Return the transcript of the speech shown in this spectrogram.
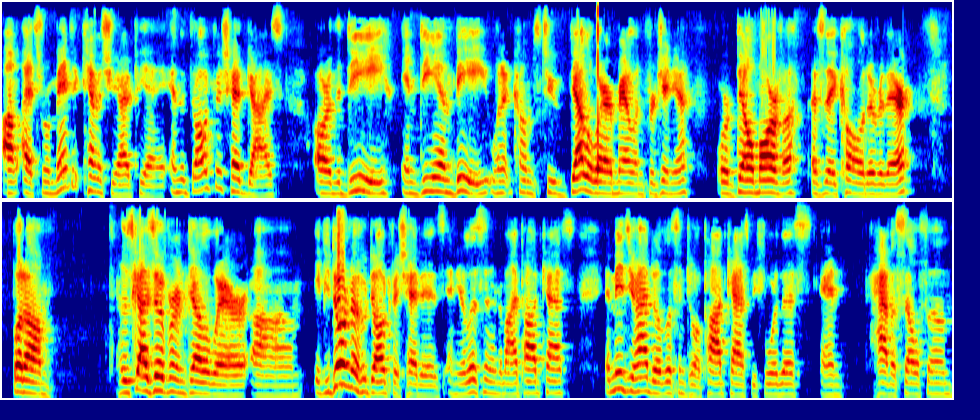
Um, it's Romantic Chemistry IPA, and the Dogfish Head guys are the D in DMV when it comes to Delaware, Maryland, Virginia, or Delmarva as they call it over there. But um, those guys over in Delaware, um, if you don't know who Dogfish Head is and you're listening to my podcast, it means you had to have listened to a podcast before this and have a cell phone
